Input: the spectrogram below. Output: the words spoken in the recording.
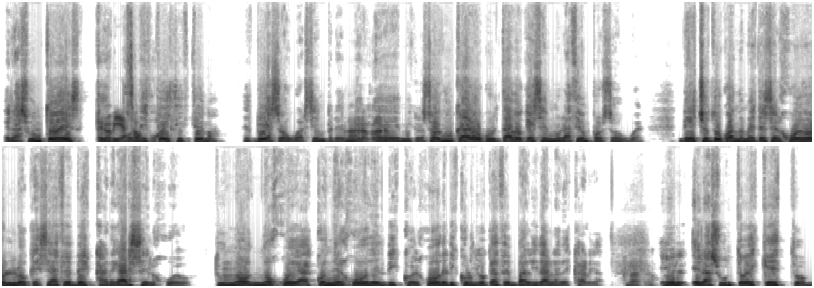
el asunto es que Pero con software. este sistema, vía software siempre, Claro, Mi- claro. eh, Microsoft nunca ha ocultado que es emulación por software. De hecho, tú cuando metes el juego, lo que se hace es descargarse el juego. Tú no, no juegas con el juego del disco, el juego del disco lo único que hace es validar la descarga. claro. El, el asunto es que esto,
